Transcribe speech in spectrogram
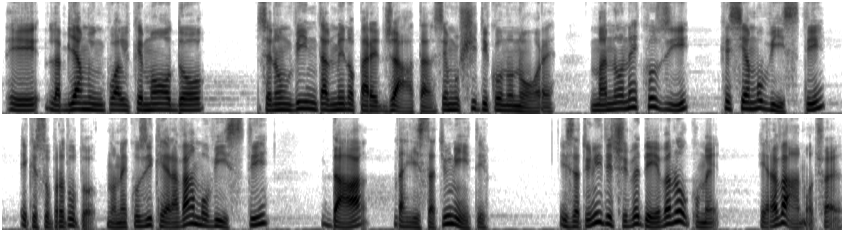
e l'abbiamo in qualche modo, se non vinta, almeno pareggiata. Siamo usciti con onore. Ma non è così che siamo visti e che soprattutto non è così che eravamo visti da, dagli Stati Uniti. Gli Stati Uniti ci vedevano come eravamo, cioè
